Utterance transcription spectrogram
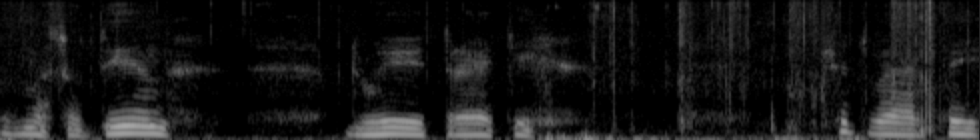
Це у нас один, другий, третій, четвертий,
